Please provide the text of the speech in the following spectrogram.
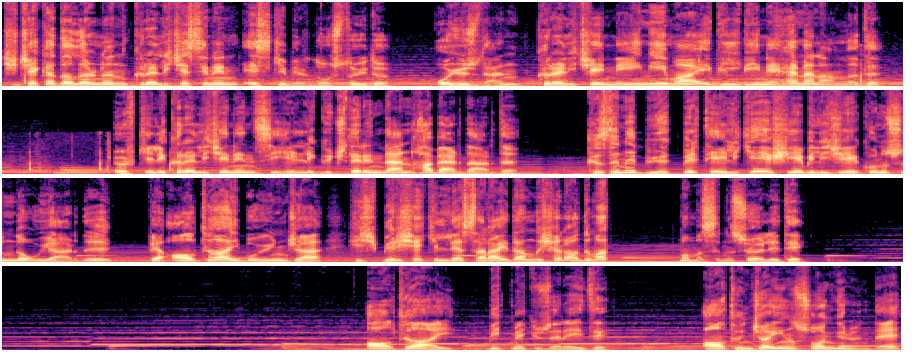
Çiçek Adaları'nın kraliçesinin eski bir dostuydu. O yüzden kraliçe neyin ima edildiğini hemen anladı. Öfkeli kraliçenin sihirli güçlerinden haberdardı. Kızını büyük bir tehlike yaşayabileceği konusunda uyardı ve 6 ay boyunca hiçbir şekilde saraydan dışarı adım atmamasını söyledi. 6 ay bitmek üzereydi. 6. ayın son gününde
